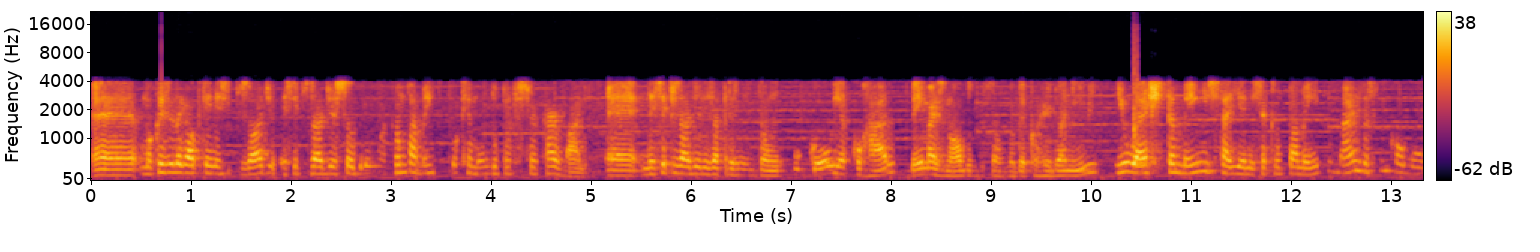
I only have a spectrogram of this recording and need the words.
É, uma coisa legal que tem nesse episódio, esse episódio é sobre um acampamento Pokémon do Professor Carvalho. É, nesse episódio eles apresentam o Go e a Koharu, bem mais novos do que no decorrer do anime, e o Ash também estaria nesse acampamento, mas assim como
